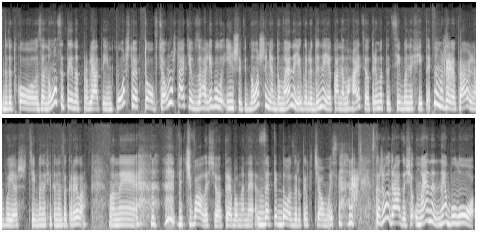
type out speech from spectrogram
додатково заносити, надправляти їм поштою, то в цьому штаті взагалі було інше відношення до мене, як до людини, яка намагається отримати ці бенефіти. Ну, можливо, і правильно, бо я ж ці бенефіти не закрила. Вони відчували, що треба мене запідозрити в чомусь. Скажу одразу, що у мене не було.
